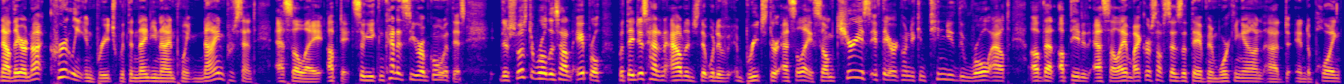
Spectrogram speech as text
Now, they are not currently in breach with the 99.9% SLA update. So you can kind of see where I'm going with this. They're supposed to roll this out in April, but they just had an outage that would have breached their SLA. So I'm curious if they are going to continue the rollout of that updated SLA. Microsoft says that they have been working on uh, d- and deploying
